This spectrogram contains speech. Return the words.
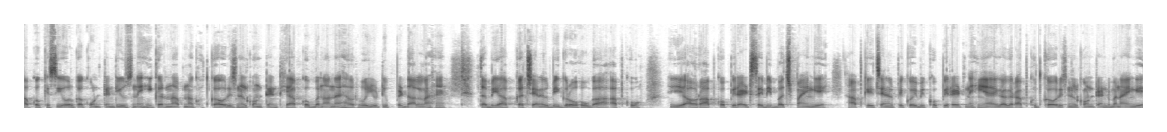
आपको किसी और का कंटेंट यूज़ नहीं करना, अपना खुद का ओरिजिनल कंटेंट ही आपको बनाना है और वो यूट्यूब पे डालना है, तभी आपका चैनल भी ग्रो होगा, आपको ये और आप कॉपीराइट से भी बच पाएँगे। आपके चैनल पे कोई भी कॉपीराइट नहीं आएगा। अगर आप खुद का ओरिजिनल कंटेंट बनाएँगे,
